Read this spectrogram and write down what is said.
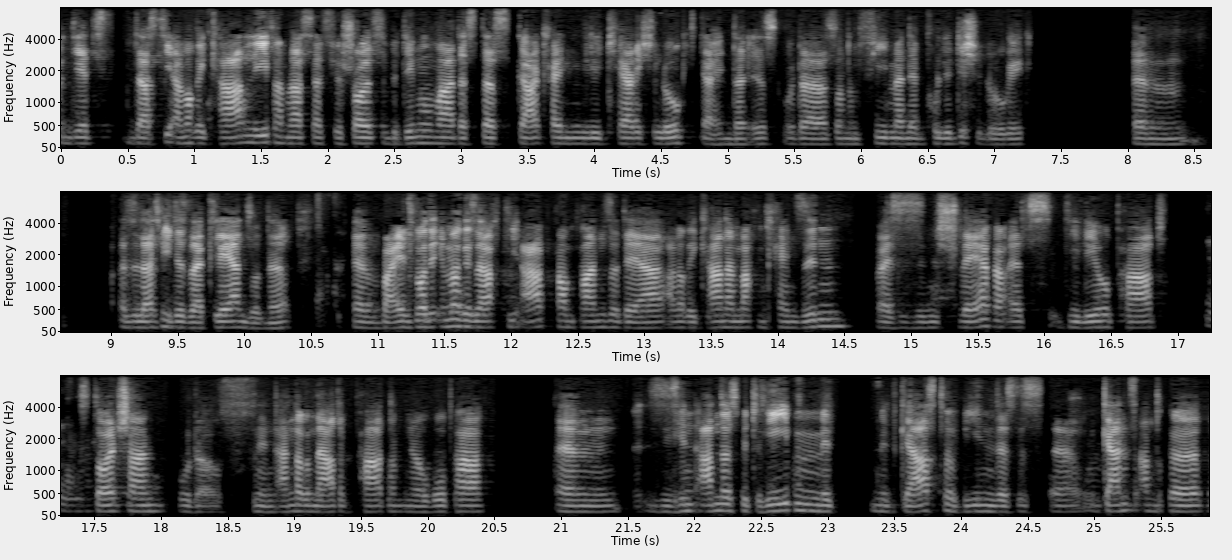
und jetzt, dass die Amerikaner liefern, was ja für Scholz eine Bedingung war, dass das gar keine militärische Logik dahinter ist oder sondern vielmehr eine politische Logik. Ähm, also lass mich das erklären so, ne? Äh, weil es wurde immer gesagt, die Abrams-Panzer der Amerikaner machen keinen Sinn, weil sie sind schwerer als die Leopard aus Deutschland oder von den anderen NATO-Partnern in Europa. Ähm, sie sind anders betrieben mit mit Gasturbinen, das ist äh, ganz andere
